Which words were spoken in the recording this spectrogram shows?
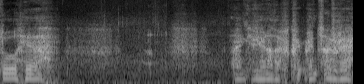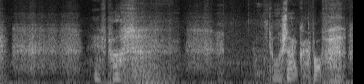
through here and give you another quick rinse over here if possible to wash that crap off.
